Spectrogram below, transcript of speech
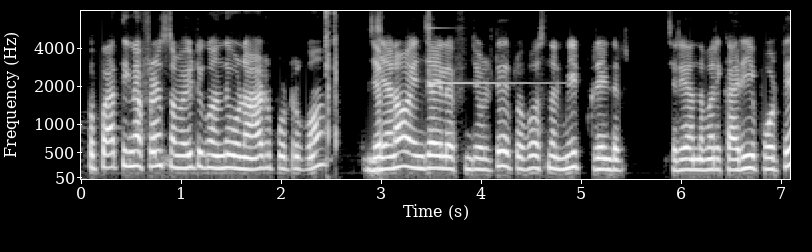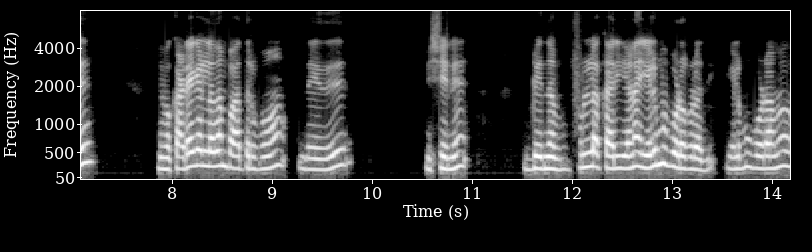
இப்போ பார்த்தீங்கன்னா ஃப்ரெண்ட்ஸ் நம்ம வீட்டுக்கு வந்து ஒன்று ஆர்டர் போட்டிருக்கோம். ஜனோ என்ஜாய் லைஃப்னு சொல்லிட்டு ப்ரொபோஷனல் மீட் கிரைண்டர் சரியா? அந்த மாதிரி கறியை போட்டு நம்ம கடைகளில் தான் பார்த்துருப்போம். இந்த இது மிஷினு இப்படி இந்த ஃபுல்லாக கறி ஆனால் எலும்பு போடக்கூடாது. எலும்பு போடாமல்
